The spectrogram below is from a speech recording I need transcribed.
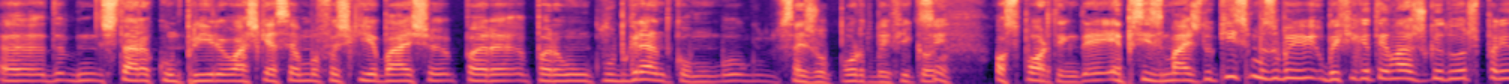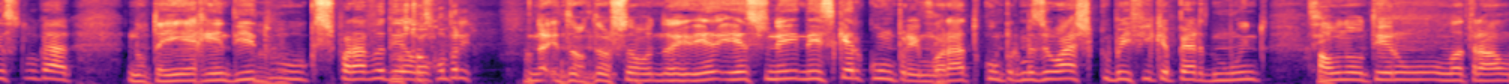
uh, estar a cumprir, eu acho que essa é uma fasquia baixa para, para um clube grande, como seja o Porto, o Benfica Sim. ou o Sporting. É, é, preciso mais do que isso, mas o Benfica tem lá jogadores para esse lugar. Não tem rendido uhum. o que se esperava deles. Não estão a cumprir. Não, não, não são, esses nem, nem sequer cumprem, Sim. Morato cumpre, mas eu acho que o Benfica perde muito Sim. ao não ter um lateral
